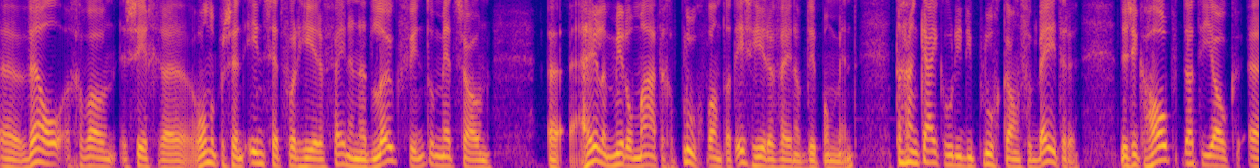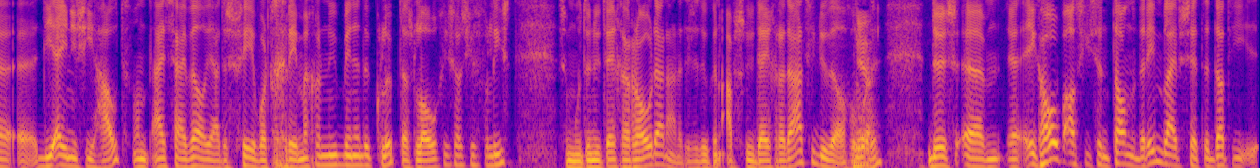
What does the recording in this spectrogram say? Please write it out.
uh, wel gewoon zich 100% inzet voor Heerenveen en het leuk vindt om met zo'n uh, hele middelmatige ploeg, want dat is Heerenveen op dit moment... te gaan kijken hoe hij die ploeg kan verbeteren. Dus ik hoop dat hij ook uh, uh, die energie houdt. Want hij zei wel, ja, de sfeer wordt grimmiger nu binnen de club. Dat is logisch als je verliest. Ze moeten nu tegen Roda. Nou, dat is natuurlijk een absoluut degradatieduel geworden. Ja. Dus um, ik hoop als hij zijn tanden erin blijft zetten... dat hij,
